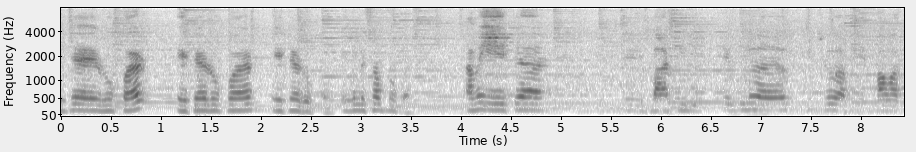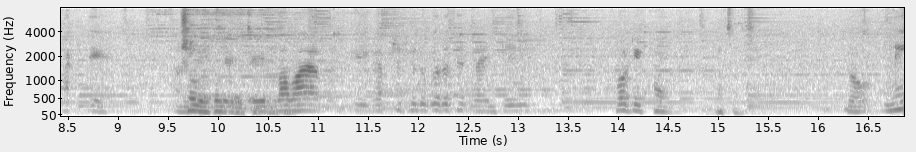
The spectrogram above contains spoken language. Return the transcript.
এটা রূপার এটা রূপার এটা রূপার এগুলো সব রূপার। আমি এটা বাটি এগুলো কিছু আমি বাবা থাকতে বাবা এই ব্যবসা শুরু করেছেন নাইনটিন ফোরটি ফাইভ আচ্ছা। তো উনি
